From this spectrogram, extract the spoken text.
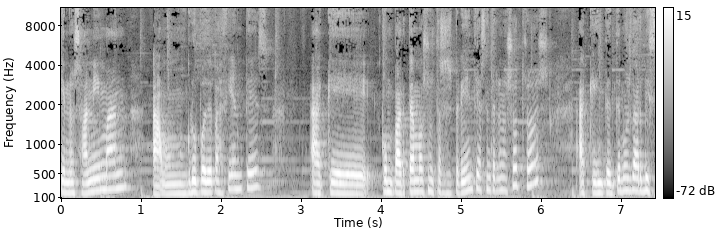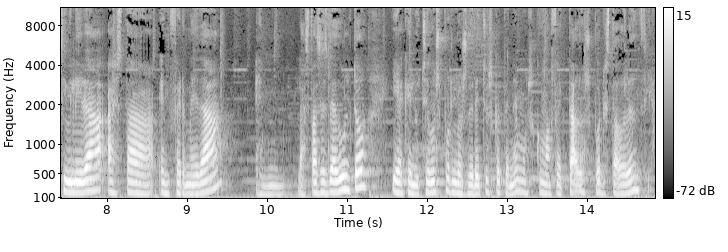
que nos animan a un grupo de pacientes a que compartamos nuestras experiencias entre nosotros, a que intentemos dar visibilidad a esta enfermedad en las fases de adulto y a que luchemos por los derechos que tenemos como afectados por esta dolencia.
